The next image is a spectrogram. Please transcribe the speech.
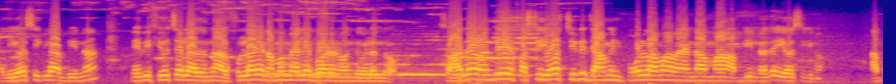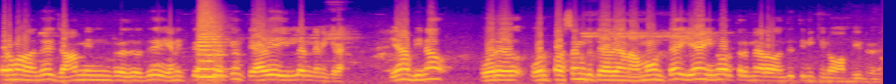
அது யோசிக்கல அப்படின்னா மேபி ஃபியூச்சரில் அது வந்து அது ஃபுல்லாகவே நம்ம மேலே பேர்டன் வந்து விழுந்துடும் ஸோ அதை வந்து ஃபஸ்ட்டு யோசிச்சுட்டு ஜாமீன் போடலாமா வேண்டாமா அப்படின்றத யோசிக்கணும். அப்புறமா வந்து ஜாமீன்றது வந்து எனக்கு தெரிஞ்ச வரைக்கும் தேவையே இல்லைன்னு நினைக்கிறேன். ஏன் அப்படின்னா ஒரு ஒரு பர்சனுக்கு தேவையான அமௌண்ட்டை ஏன் இன்னொருத்தர் மேலே வந்து திணிக்கணும் அப்படின்றது?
